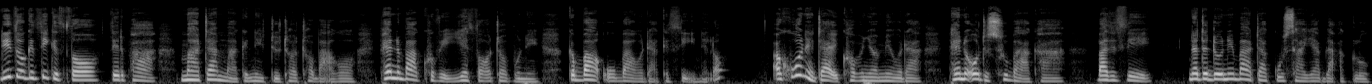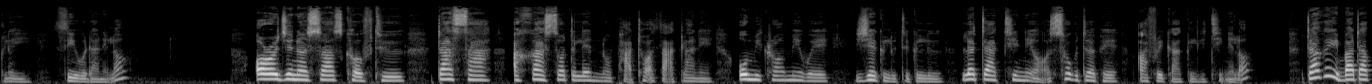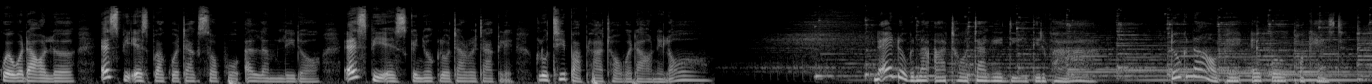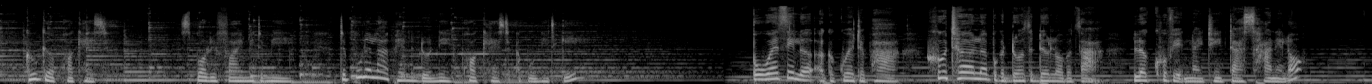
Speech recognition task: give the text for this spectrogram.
ဒီတော့ကစီကသောသေတဖာမာတမာကနေတူထောထောပါကောဖဲနဘခုဗီရက်သောတော့ဘူးနေကပအိုဘာဝဒကစီနေလောအခုနေတိုက်ခေါပညောမြေဝဒဖဲနိုတဆုပါခါဘာသစီနတဒိုနေဘာတကူစာယဘလာအကလုကလေးစီဝဒနေလော original SARS-CoV-2 တာစာအခါစောတလဲနောဖာထောအစာကလာနေ omicron မြေဝဲရက်ကလူတကလူလက်တတိနေအောင်ဆုတ်တဲ့ဖဲအာဖရိကကလီတီနေလောတာဂိဘာတာကွယ်ဝဒါော်လ SBS ကကွယ်တက်ဆော့ဖို့အလမ်လီဒို SBS ကညောကလိုတာရတာကလေကလိုတီပါဖလာထောဝဒါော်နေလောနဲ့ဒုကနာအာထောတာဂိဒီဒီဖာဒုကနာအဖဲ Apple Podcast Google Podcast Spotify မြေတမီတပူလလဖဲမတို့နေ podcast အပူနေတကေပဝဲစီလအကကွဲတဖာခူထာလပကဒေါ်သဒလောပသာလကိုဗစ် -19 တာဆာနေလော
